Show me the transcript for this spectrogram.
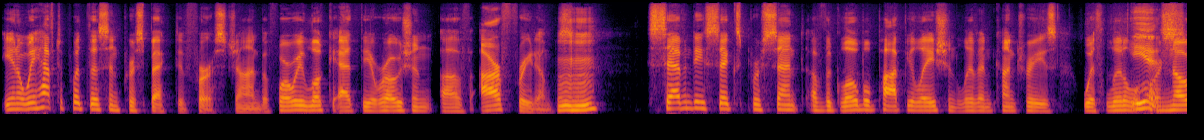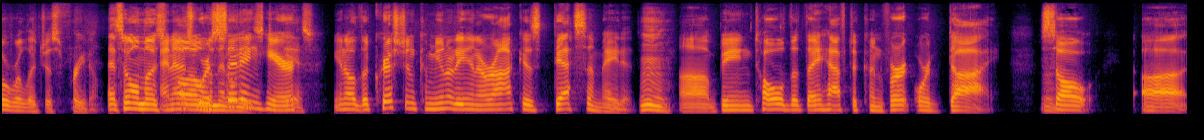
you know, we have to put this in perspective first, John, before we look at the erosion of our freedoms. Mm-hmm. 76% of the global population live in countries with little Yes. or no religious freedom. That's almost And as we're sitting East. here, Yes. you know, the Christian community in Iraq is decimated, Mm. uh, being told that they have to convert or die. Hmm. So, uh,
